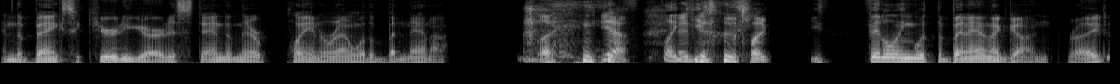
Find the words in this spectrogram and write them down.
and the bank security guard is standing there playing around with a banana. Like, Yeah, it's like he's, it's like, he's fiddling with the banana gun, right?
